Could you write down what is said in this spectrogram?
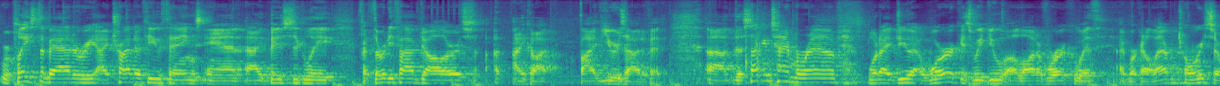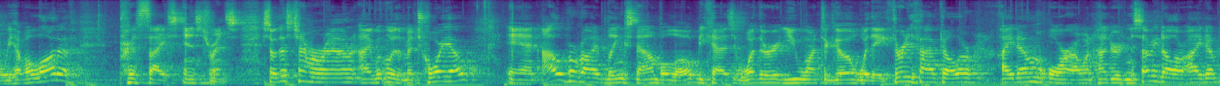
replaced the battery, I tried a few things, and I basically, for $35, I got five years out of it. Uh, the second time around, what I do at work is we do a lot of work with, I work at a laboratory, so we have a lot of precise instruments. So this time around, I went with a Mitutoyo, and I'll provide links down below because whether you want to go with a $35 item or a $170 item,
